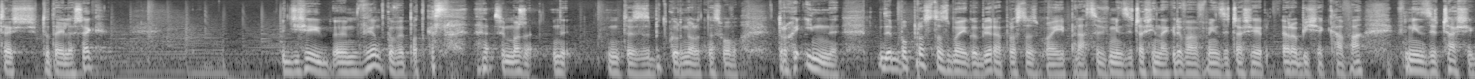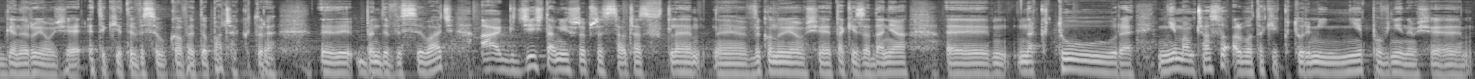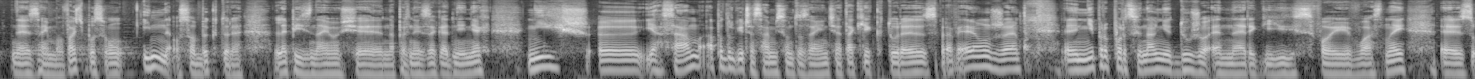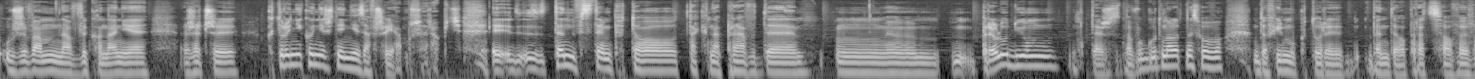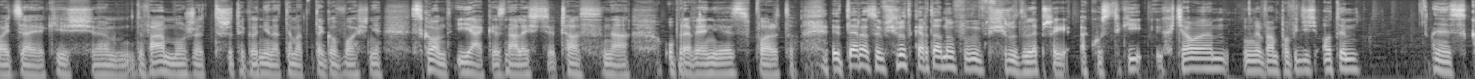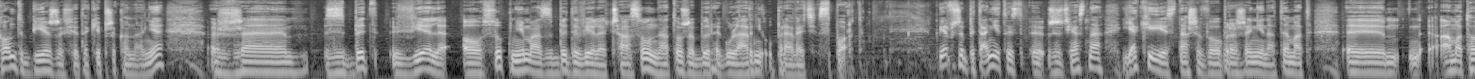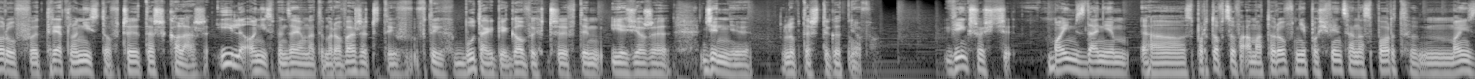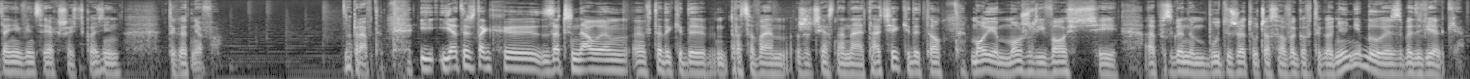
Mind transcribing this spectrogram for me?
Cześć, tutaj Leszek. Dzisiaj wyjątkowy podcast, czy może to jest zbyt górnolotne słowo, trochę inny, bo prosto z mojego biura, prosto z mojej pracy, w międzyczasie nagrywam, w międzyczasie robi się kawa, w międzyczasie generują się etykiety wysyłkowe do paczek, które y, będę wysyłać, a gdzieś tam jeszcze przez cały czas w tle y, wykonują się takie zadania, y, na które nie mam czasu, albo takie, którymi nie powinienem się y, zajmować, bo są inne osoby, które lepiej znają się na pewnych zagadnieniach niż y, ja sam, a po drugie czasami są to zajęcia takie, które sprawiają, że e, nieproporcjonalnie dużo energii swojej własnej e, zużywam na wykonanie rzeczy, które niekoniecznie nie zawsze ja muszę robić. Y, ten wstęp to tak naprawdę mm, preludium, też znowu górnolotne słowo, do filmu, który będę opracowywać za jakieś um, dwa, może trzy tygodnie na temat tego właśnie skąd i jak znaleźć czas na uprawianie sportu. Teraz wśród kartonów, wśród lepszej akustyki chciałem wam powiedzieć o tym, E, skąd bierze się takie przekonanie, że zbyt wiele osób nie ma zbyt wiele czasu na to, żeby regularnie uprawiać sport? Pierwsze pytanie to jest e, rzecz jasna, jakie jest nasze wyobrażenie na temat y, amatorów, triatlonistów czy też kolarzy? Ile oni spędzają na tym rowerze, czy tych, w tych butach biegowych, czy w tym jeziorze dziennie lub też tygodniowo? Większość moim zdaniem e, sportowców, amatorów nie poświęca na sport moim zdaniem więcej jak 6 godzin tygodniowo. Naprawdę. I ja też tak y, zaczynałem e, wtedy, kiedy pracowałem rzecz jasna na etacie, kiedy to moje możliwości e, pod względem budżetu czasowego w tygodniu nie były zbyt wielkie.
